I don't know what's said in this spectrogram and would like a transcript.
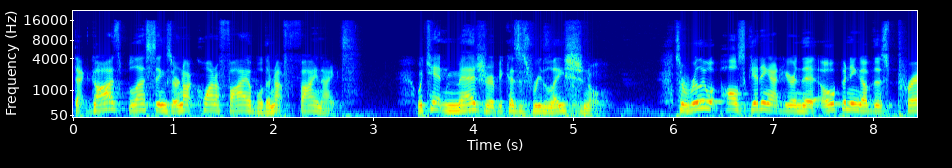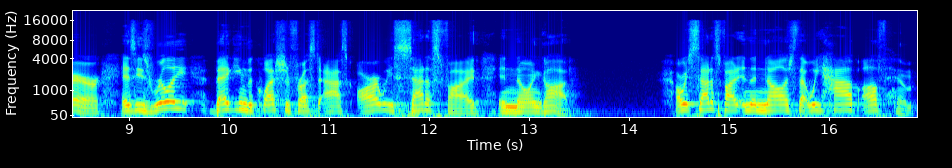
That God's blessings are not quantifiable, they're not finite. We can't measure it because it's relational. So, really, what Paul's getting at here in the opening of this prayer is he's really begging the question for us to ask Are we satisfied in knowing God? Are we satisfied in the knowledge that we have of Him?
